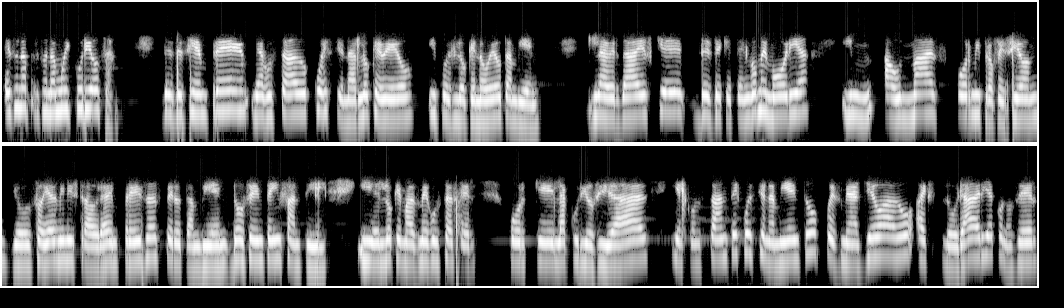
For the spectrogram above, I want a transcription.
es una persona muy curiosa. Desde siempre me ha gustado cuestionar lo que veo y pues lo que no veo también. La verdad es que desde que tengo memoria y aún más por mi profesión, yo soy administradora de empresas, pero también docente infantil y es lo que más me gusta hacer porque la curiosidad y el constante cuestionamiento pues me ha llevado a explorar y a conocer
